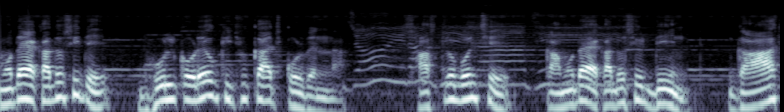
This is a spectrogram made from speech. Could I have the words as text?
কামদা একাদশীতে ভুল করেও কিছু কাজ করবেন না। শাস্ত্র বলছে, কামদা একাদশীর দিন গাছ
